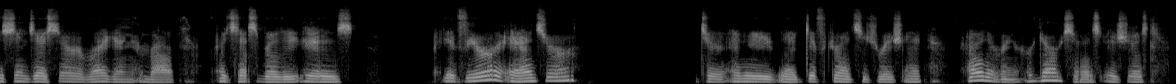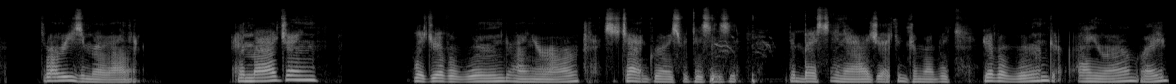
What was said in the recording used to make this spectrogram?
since I started writing about accessibility is if your answer to any like difficult situation like Elden Ring or Dark Souls is just throw easy mode on it. Imagine like you have a wound on your arm. It's kind of gross, but this is the best analogy I can come up with. You have a wound on your arm, right?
